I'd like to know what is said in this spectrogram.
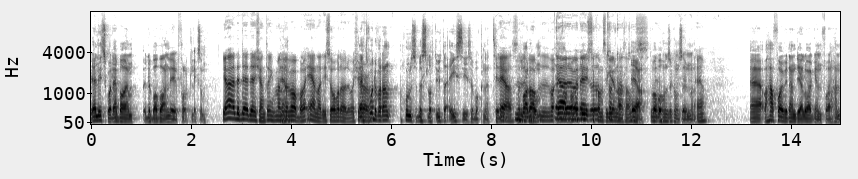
Ja, Elite Squad er bare, en, det er bare vanlige folk, liksom. Ja, det, det, det skjønte jeg, men Ja. det var bare én av de som overlevde. Det var Jeg tror det var den hun som ble slått ut av AC, som våknet til. Ja, så det var det var, det var, Ja, det var bare det hun som jeg kom seg unna. sant? Ja, det var bare hun som kom seg unna. Ja. Eh, og her får vi den dialogen fra, Hun-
